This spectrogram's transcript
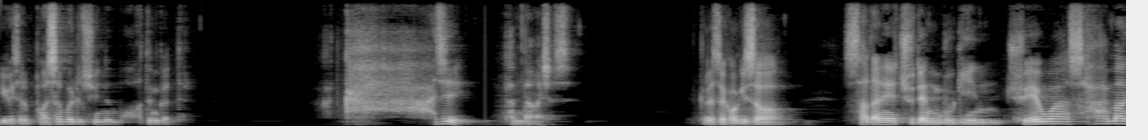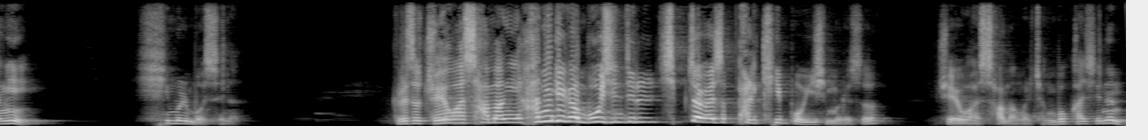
이것을 벗어버릴 수 있는 모든 것들 끝까지 담당하셨어요. 그래서 거기서 사단의 주된 무기인 죄와 사망이 힘을 못 쓰는 그래서 죄와 사망의 한계가 무엇인지를 십자가에서 밝히 보이심으로써 죄와 사망을 정복하시는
